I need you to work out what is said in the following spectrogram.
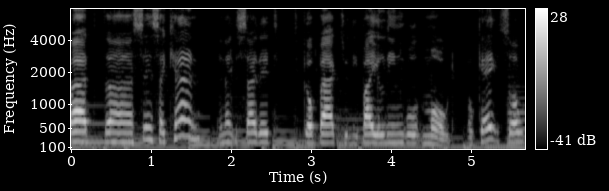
But uh, since I can, and I decided to go back to the bilingual mode. Okay, so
